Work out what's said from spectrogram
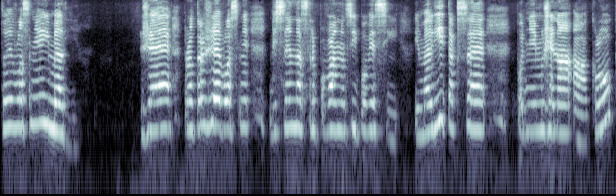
to je vlastně jí milý. že protože vlastně, když se nastrpová nocí pověsí melí, tak se pod ním žena a kluk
